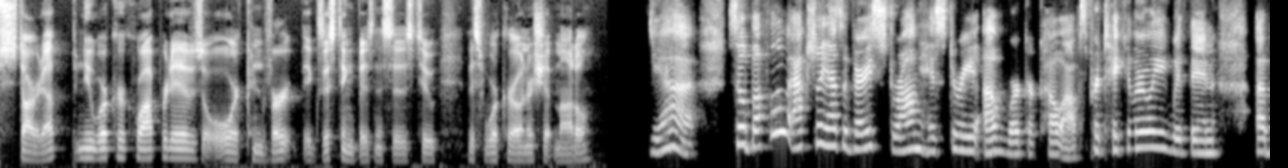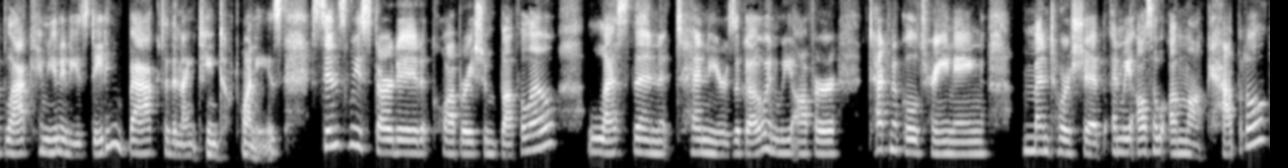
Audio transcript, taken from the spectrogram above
start up new worker cooperatives or convert existing businesses to this worker ownership model? Yeah. So Buffalo actually has a very strong history of worker co ops, particularly within uh, Black communities dating back to the 1920s. Since we started Cooperation Buffalo less than 10 years ago, and we offer technical training, mentorship, and we also unlock capital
